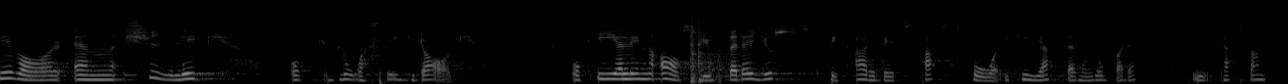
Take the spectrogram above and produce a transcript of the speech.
Det var en kylig och blåsig dag. Och Elin avslutade just sitt arbetspass på Ikea där hon jobbade i kassan.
